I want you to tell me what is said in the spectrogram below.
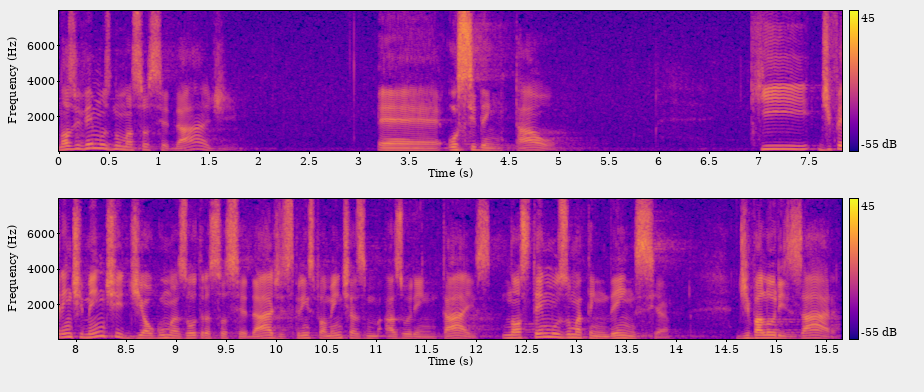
Nós vivemos numa sociedade é, ocidental que, diferentemente de algumas outras sociedades, principalmente as, as orientais, nós temos uma tendência de valorizar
